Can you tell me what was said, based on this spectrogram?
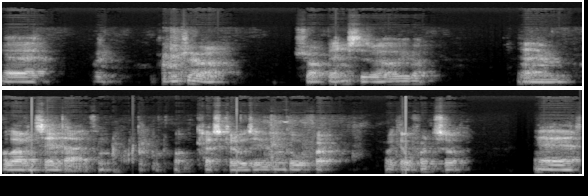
yeah. Coventry were short benched as well a bit. Um, although having said that, I think well, Chris Carozzi was in goal for, for Guildford, so uh,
